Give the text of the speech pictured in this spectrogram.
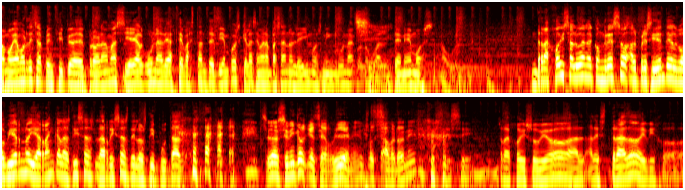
como habíamos dicho al principio del programa, si hay alguna de hace bastante tiempo, es que la semana pasada no leímos ninguna, con Sí. lo cual tenemos aún. Rajoy saluda en el Congreso al presidente del gobierno y arranca las risas, las risas de los diputados. Son los únicos que se ríen, ¿eh? Los cabrones. Sí, sí. Rajoy subió al, al estrado y dijo:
